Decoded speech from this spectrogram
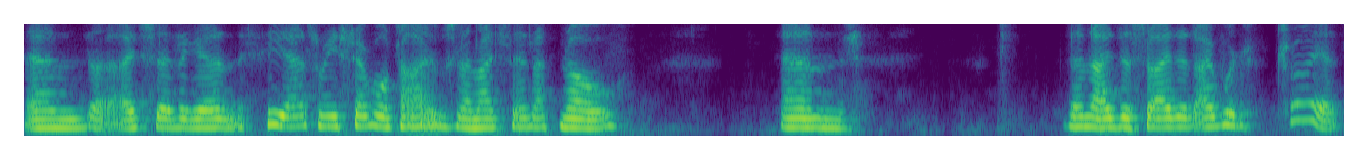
And uh, I said again, he asked me several times, and I said, No. And then I decided I would try it.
